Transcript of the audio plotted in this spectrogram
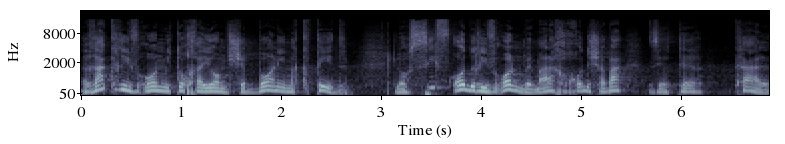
רק רבעון מתוך היום שבו אני מקפיד, להוסיף עוד רבעון במהלך החודש הבא, זה יותר קל.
